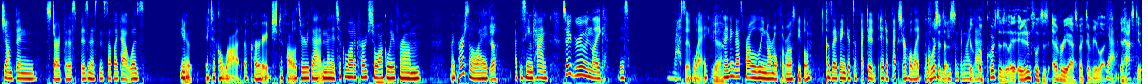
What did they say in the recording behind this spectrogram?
jump and start this business and stuff like that was, you know, it took a lot of courage to follow through with that. And then it took a lot of courage to walk away from my personal life Yeah. at the same time. So I grew in like this massive way. Yeah. And I think that's probably normal for most people because I think it's affected, it affects your whole life. Of course it does. Do something like Of- that. Of course it does. It it influences every aspect of your life. Yeah. It has to.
